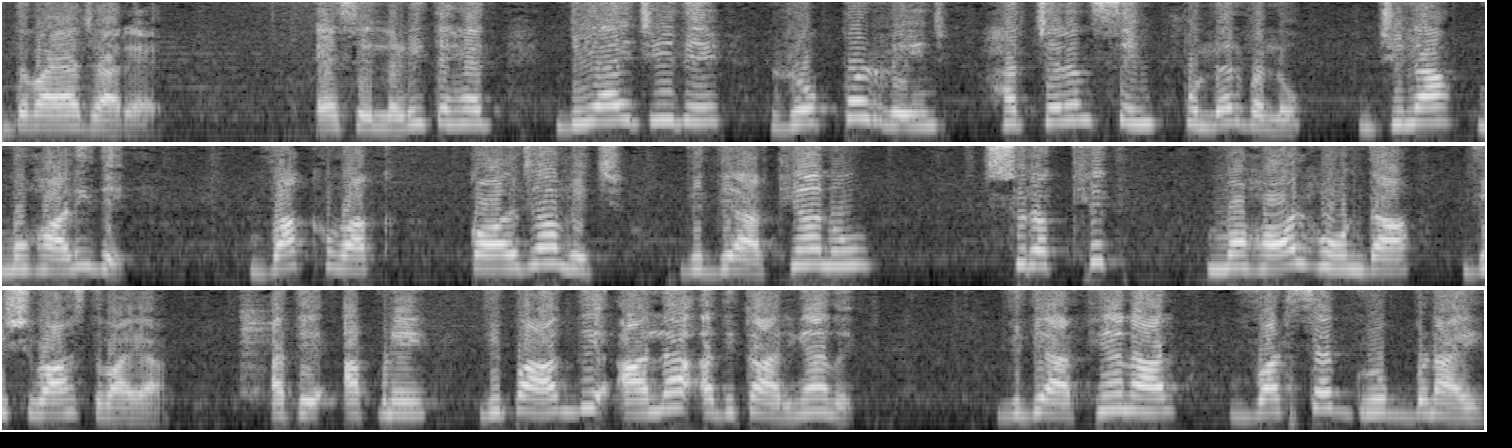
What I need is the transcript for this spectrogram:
ਦਿਵਾਇਆ ਜਾ ਰਿਹਾ ਹੈ। ਐਸੇ ਲੜੀ ਤਹਿਤ ਡੀਆਈਜੀ ਦੇ ਰੋਪੜ ਰੇਂਜ ਹਰਚਰਨ ਸਿੰਘ ਭੁੱਲਰ ਵੱਲੋਂ ਜ਼ਿਲ੍ਹਾ ਮੋਹਾਲੀ ਦੇ ਵੱਖ-ਵੱਖ ਕਾਲਜਾਂ ਵਿੱਚ ਵਿਦਿਆਰਥੀਆਂ ਨੂੰ ਸੁਰੱਖਿਅਤ ਮਾਹੌਲ ਹੋਣ ਦਾ ਵਿਸ਼ਵਾਸ ਦਿਵਾਇਆ ਅਤੇ ਆਪਣੇ ਵਿਭਾਗ ਦੇ ਆਲਾ ਅਧਿਕਾਰੀਆਂ ਦੇ ਵਿਦਿਆਰਥੀਆਂ ਨਾਲ WhatsApp ਗਰੁੱਪ ਬਣਾਏ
